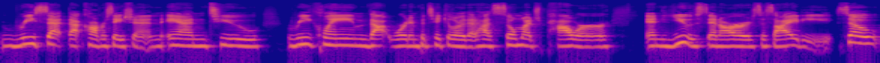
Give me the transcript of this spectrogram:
reset that conversation and to reclaim that word in particular that has so much power and use in our society. So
